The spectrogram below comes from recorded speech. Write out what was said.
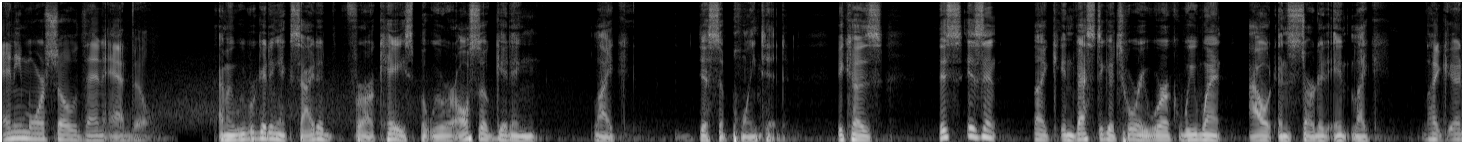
any more so than Advil. I mean, we were getting excited for our case, but we were also getting like disappointed because this isn't like investigatory work. We went out and started in like Like uh,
